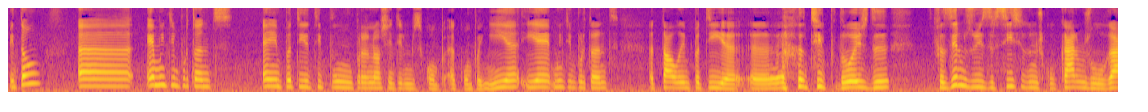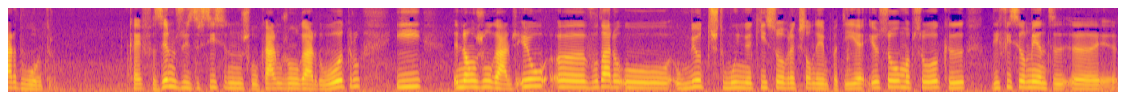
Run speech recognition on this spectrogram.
Então uh, é muito importante a empatia tipo 1 para nós sentirmos a companhia e é muito importante a tal empatia uh, tipo 2 de fazermos o exercício de nos colocarmos no lugar do outro. Okay? Fazermos o exercício de nos colocarmos no lugar do outro e não julgarmos. Eu uh, vou dar o, o, meu testemunho aqui sobre a questão da empatia. Eu sou uma pessoa que dificilmente, uh,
